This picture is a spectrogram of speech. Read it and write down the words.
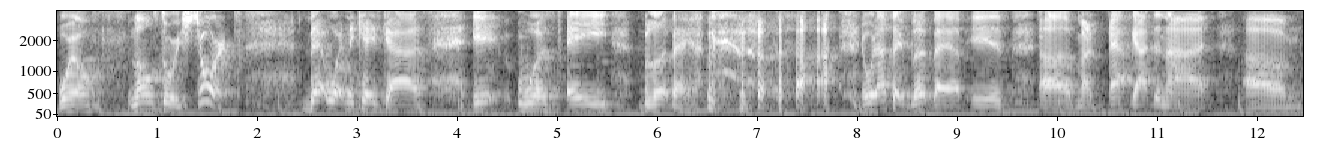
Well long story short that wasn't the case guys. It was a bloodbath and when I say bloodbath is uh, my app got denied. Um,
